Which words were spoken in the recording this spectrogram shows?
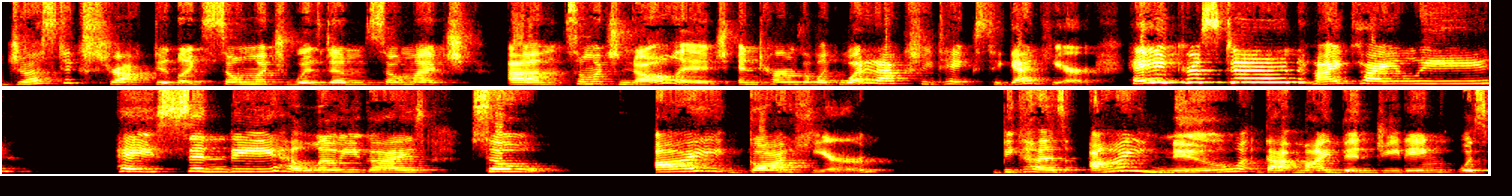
just extracted like so much wisdom, so much um, so much knowledge in terms of like what it actually takes to get here. Hey, Kristen. Hi, Kylie. Hey, Cindy. Hello, you guys. So I got here because I knew that my binge eating was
